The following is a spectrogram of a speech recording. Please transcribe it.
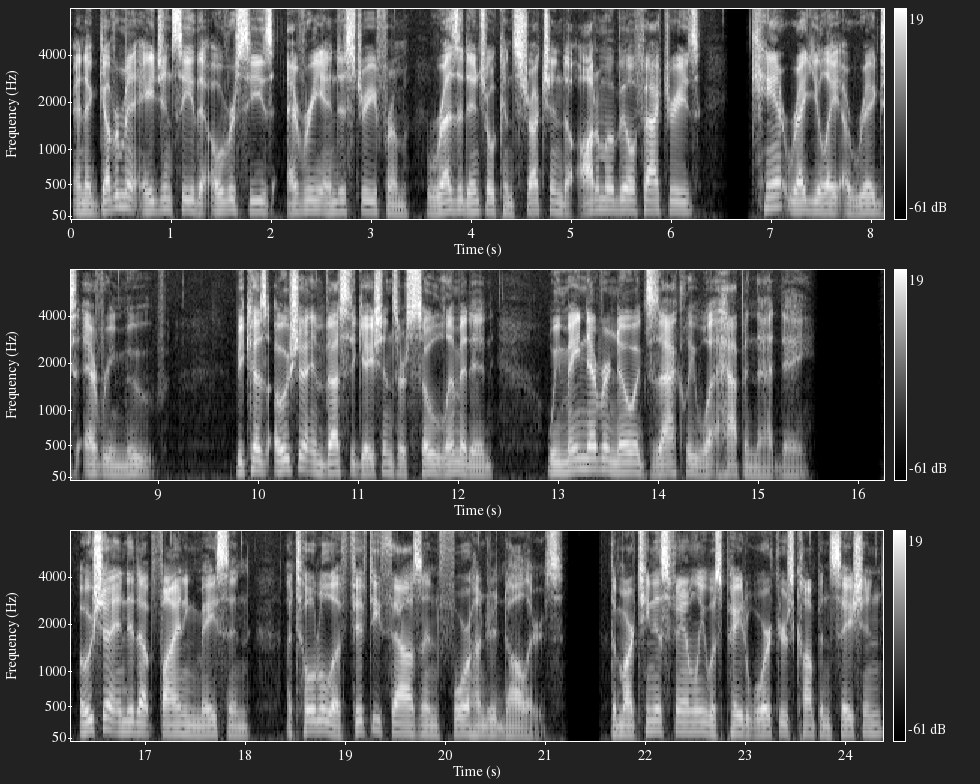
And a government agency that oversees every industry from residential construction to automobile factories can't regulate a rig's every move. Because OSHA investigations are so limited, we may never know exactly what happened that day. OSHA ended up fining Mason a total of $50,400. The Martinez family was paid workers' compensation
